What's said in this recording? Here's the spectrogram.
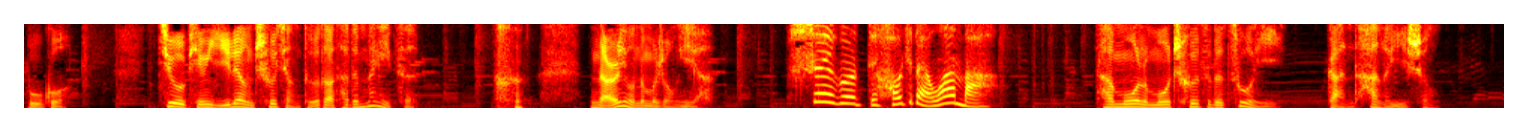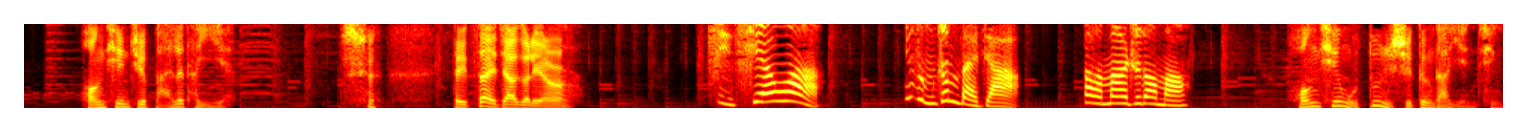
不过，就凭一辆车想得到他的妹子，哼，哪儿有那么容易啊？这个得好几百万吧？他摸了摸车子的座椅，感叹了一声。黄天觉白了他一眼，切，得再加个零。几千万？你怎么这么败家？爸爸妈妈知道吗？黄天武顿时瞪大眼睛，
